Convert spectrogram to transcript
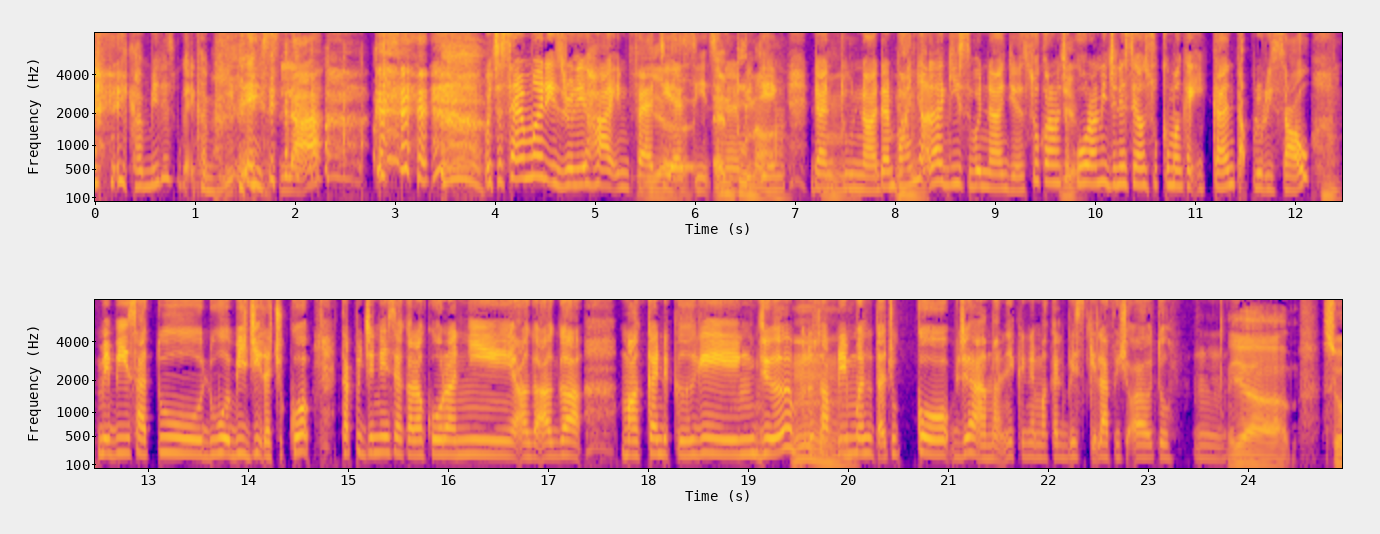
ikan bilis bukan ikan bilis lah. Macam salmon is really high in fatty Yeah. acids And and, tuna. everything. Dan Hmm. tuna. Dan banyak lagi sebenarnya. So kalau macam Yeah. korang ni jenis yang suka makan ikan, tak perlu risau. Hmm. Maybe satu, dua biji dah cukup. Tapi jenis yang kalau korang ni agak-agak makan dia kering je. Lepas tu Hmm. supplement tu tak cukup je. Ah, maknanya kena makan lebih sikit lah fish oil tu. Hmm. Yeah. So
